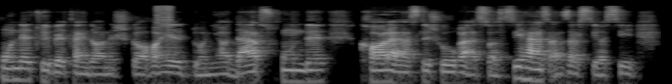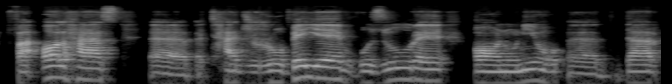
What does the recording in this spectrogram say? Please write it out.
خونده توی بهترین دانشگاه های دنیا درس خونده کار اصلش حقوق اساسی هست از نظر سیاسی فعال هست تجربه حضور قانونی در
